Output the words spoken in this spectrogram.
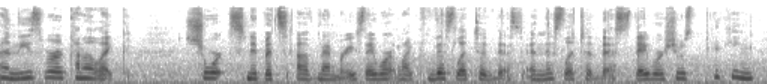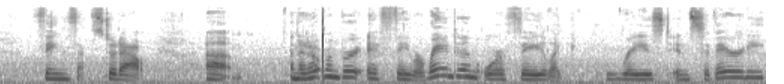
And these were kind of like short snippets of memories. They weren't like this led to this and this led to this. They were, she was picking things that stood out. Um, and I don't remember if they were random or if they like raised in severity,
